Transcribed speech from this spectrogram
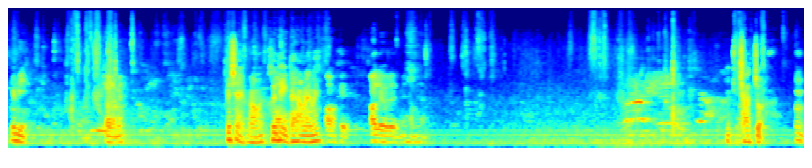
ไม่มีใช่ไหมไม่ใช่แปลว่าขึ้นเทคจะทำอะไรไหมอ๋อโอเค เอาเร็วเลยไม่ทำไม่ท ชาร์จจั่วำอืม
